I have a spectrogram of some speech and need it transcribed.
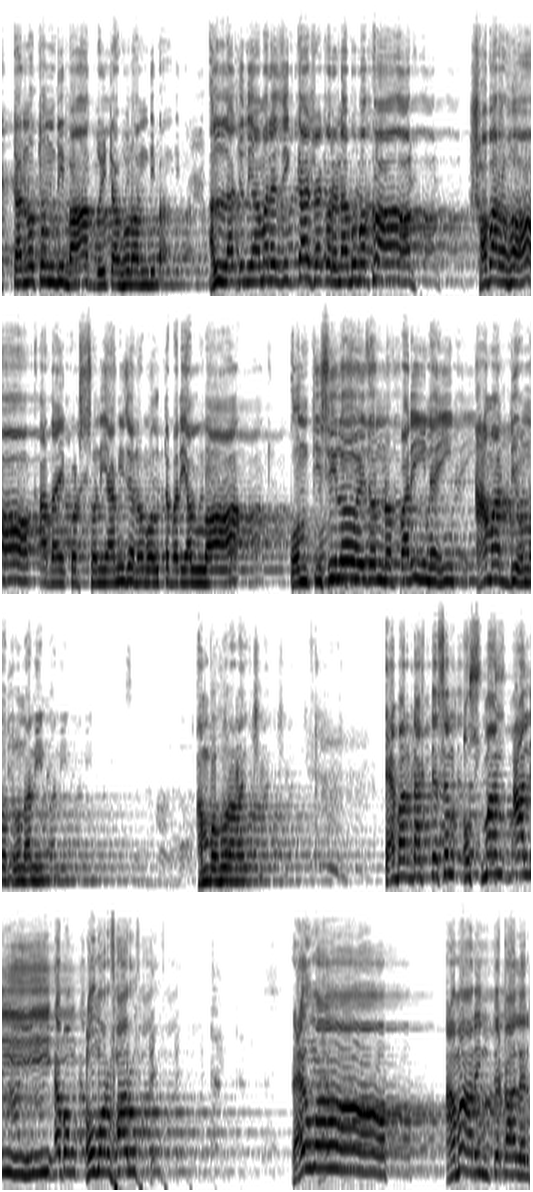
একটা নতুন দিবা, দুইটা ভুরন দিবা। আল্লাহ যদি আমারে জিজ্ঞাসা করেন, আবু বকর, সবার হক আদায় করছনি? আমি যেন বলতে পারি, আল্লাহ কমতি ছিল এই জন্য পারি নাই। আমার দিও নতুন আনি। আম্ব হুরান এবার ডাকতেছেন ওসমান আলী এবং ওমর ফারুক। আমার ইন্তেকালের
